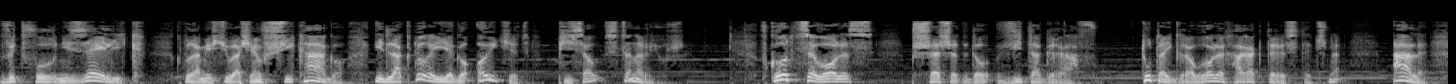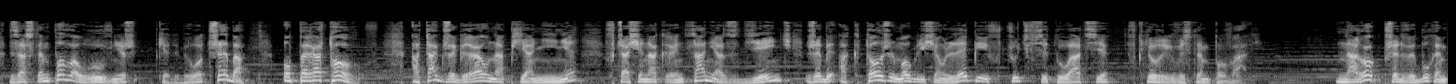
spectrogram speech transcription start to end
wytwórni Zelik, która mieściła się w Chicago i dla której jego ojciec pisał scenariusze. Wkrótce Wallace przeszedł do Vitagrafu. Tutaj grał role charakterystyczne, ale zastępował również, kiedy było trzeba, operatorów, a także grał na pianinie w czasie nakręcania zdjęć, żeby aktorzy mogli się lepiej wczuć w sytuacje, w których występowali. Na rok przed wybuchem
